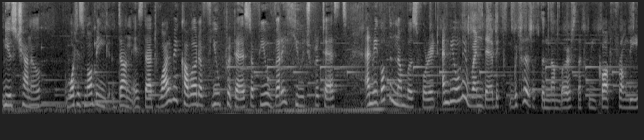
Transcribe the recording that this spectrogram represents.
news channel. What is not being done is that while we covered a few protests, a few very huge protests, and we got the numbers for it and we only went there because of the numbers that we got from the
